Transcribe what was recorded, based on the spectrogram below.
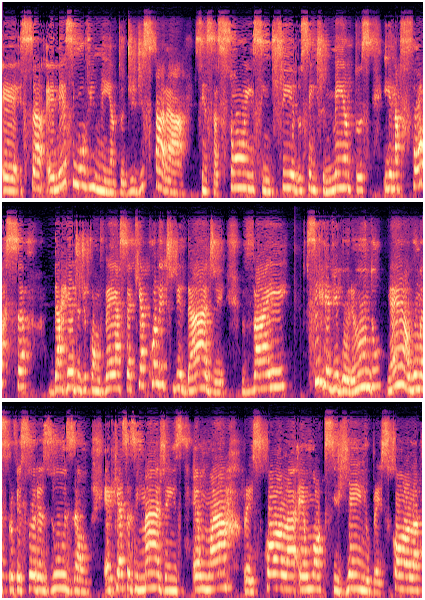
essa, é nesse movimento de disparar sensações, sentidos, sentimentos e na força da rede de conversa que a coletividade vai se revigorando, né? Algumas professoras usam é, que essas imagens é um ar para a escola, é um oxigênio para a escola,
